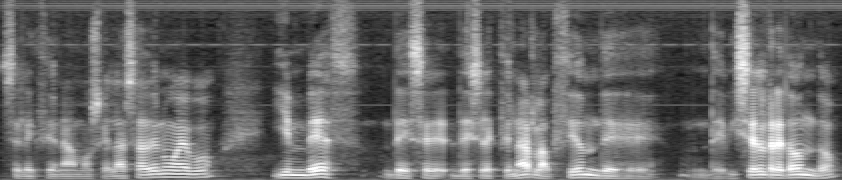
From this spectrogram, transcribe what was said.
seleccionamos el asa de nuevo y en vez de, seleccionar la opción de, bisel redondo,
